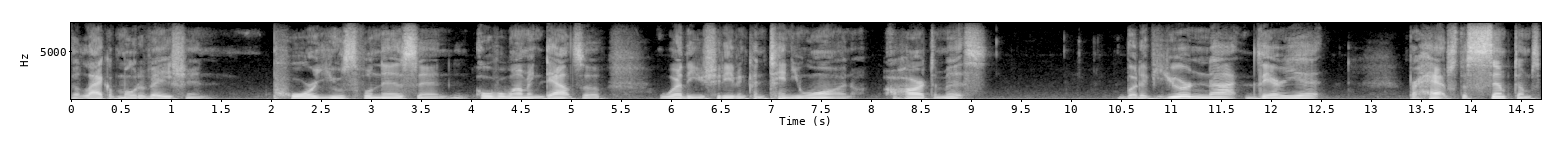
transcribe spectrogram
the lack of motivation, poor usefulness, and overwhelming doubts of whether you should even continue on are hard to miss. But if you're not there yet, perhaps the symptoms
